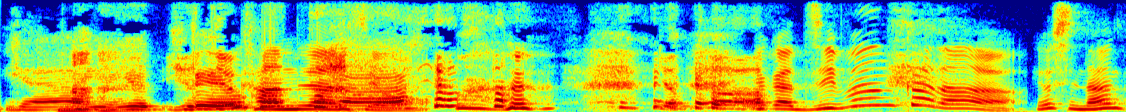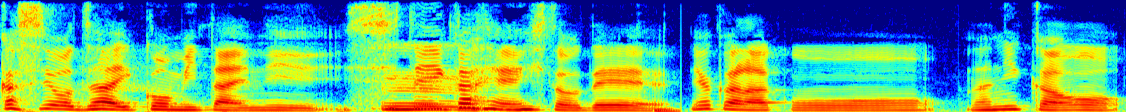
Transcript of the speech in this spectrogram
いやー、言ってよかった。感じなんですよ やっただから自分からよしなんかしようじゃあ行こうみたいにしていかへん人で、だからこう何かを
